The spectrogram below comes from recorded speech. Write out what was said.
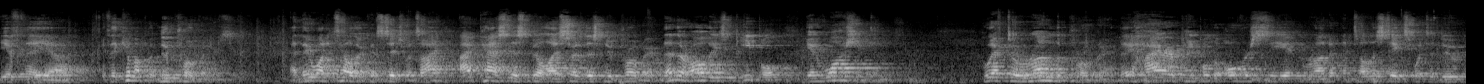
if they uh, if they come up with new programs, and they want to tell their constituents, "I I passed this bill. I started this new program." Then there are all these people in Washington who have to run the program. They hire people to oversee it and run it and tell the states what to do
